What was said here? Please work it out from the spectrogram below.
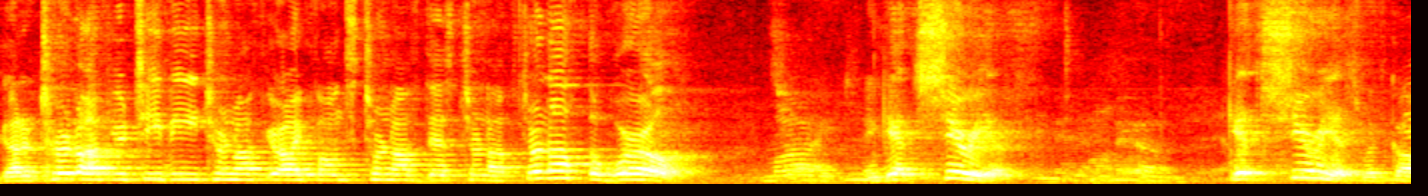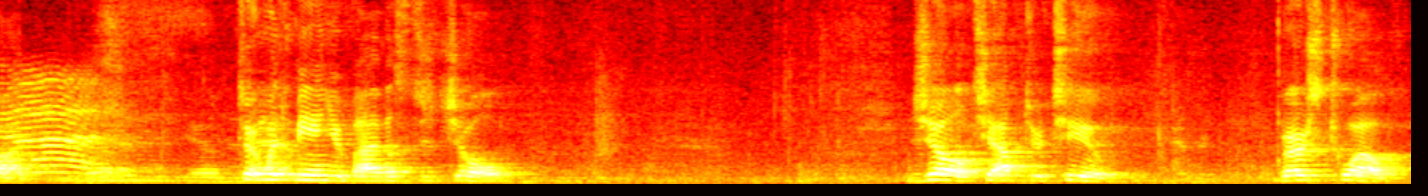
Got to turn off your TV, turn off your iPhones, turn off this, turn off, turn off the world. And get serious. Get serious with God. Turn with me in your Bibles to Joel. Joel chapter 2, verse 12.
